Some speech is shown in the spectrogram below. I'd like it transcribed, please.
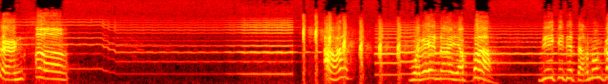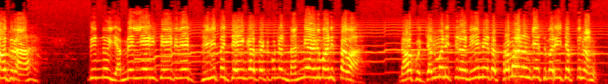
థ్యాంక్స్ ఆ. ఒరే నా అబ్బా నీకిది ధర్మం కాదురా. నిన్ను ఎమ్మెల్యేని చేయడమే జీవిత జయంగా పెట్టుకున్న నన్నే అనుమానిస్తావా? నాకు జన్మనిచ్చిన నీ మీద ప్రమాణం చేసి మరీ చెప్తున్నాను.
